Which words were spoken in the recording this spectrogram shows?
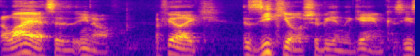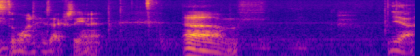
elias is you know I feel like Ezekiel should be in the game because he's the one who's actually in it. Um, yeah.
